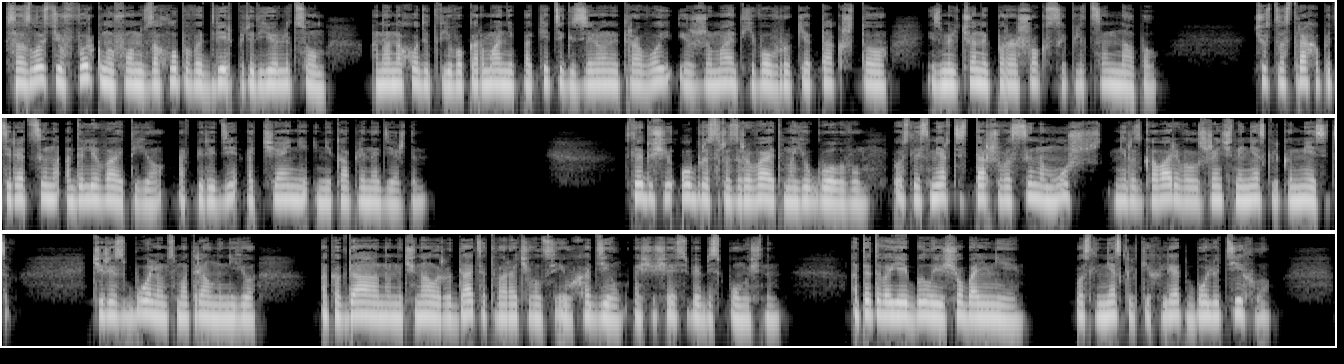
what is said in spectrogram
Со злостью фыркнув, он захлопывает дверь перед ее лицом. Она находит в его кармане пакетик с зеленой травой и сжимает его в руке так, что измельченный порошок сыплется на пол. Чувство страха потерять сына одолевает ее, а впереди отчаяние и ни капли надежды. Следующий образ разрывает мою голову. После смерти старшего сына муж не разговаривал с женщиной несколько месяцев. Через боль он смотрел на нее, а когда она начинала рыдать, отворачивался и уходил, ощущая себя беспомощным. От этого ей было еще больнее. После нескольких лет боль утихла.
